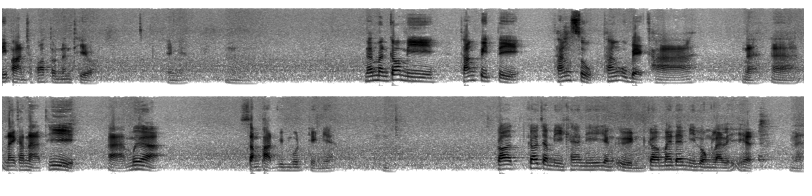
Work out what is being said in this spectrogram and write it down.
นิพพานเฉพาะตนนั้นเทียวอย่างเงี้ยนั้นมันก็มีทั้งปิติทั้งสุขทั้งอุเบกขานะอ่าในขณะที่อ่าเมื่อสัมผัสวิมุตติอย่างเนี้ยก็ก็จะมีแค่นี้อย่างอื่นก็ไม่ได้มีลงรายละเอียดนะ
